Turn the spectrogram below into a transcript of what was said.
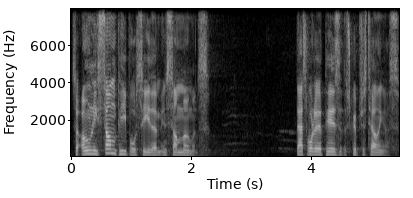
So only some people see them in some moments. That's what it appears that the scripture is telling us.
